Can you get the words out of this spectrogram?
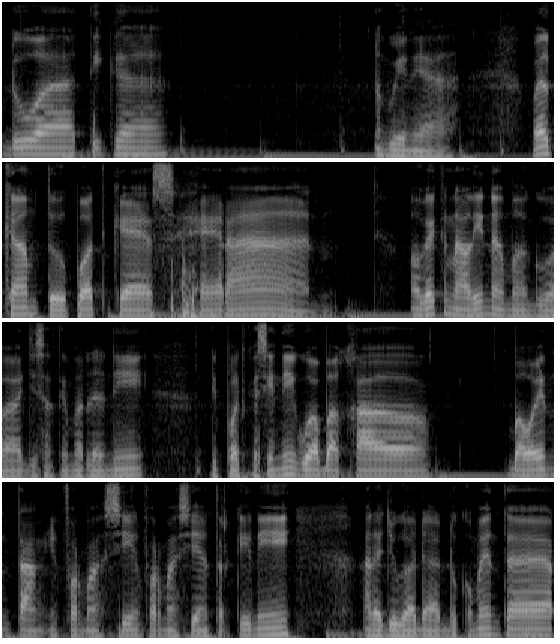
dua, tiga. Nungguin ya. Welcome to podcast Heran. Oke kenalin nama gue Haji Sakti Mardani Di podcast ini gue bakal bawain tentang informasi-informasi yang terkini. Ada juga ada dokumenter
